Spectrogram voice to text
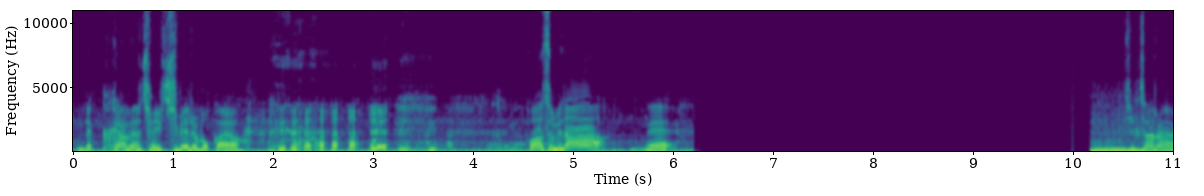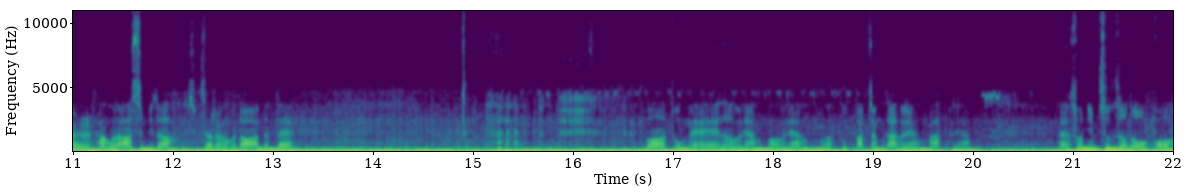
근데 그 가면 저희 집에를 못 가요. 고맙습니다. 네. 식사를 하고 나왔습니다. 식사를 하고 나왔는데 뭐 동네에서 그냥 뭐 그냥 뭐 국밥 장사 그냥 막 그냥 에, 손님 순서도 없고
